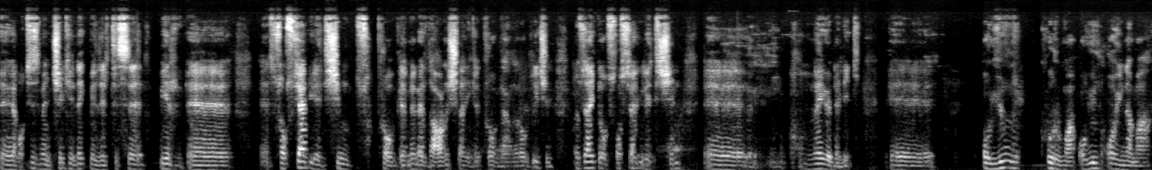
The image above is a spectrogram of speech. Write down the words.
e, otizmin çekirdek belirtisi bir e, e, sosyal iletişim problemi ve davranışla ilgili problemler olduğu için özellikle o sosyal iletişim e, ne yönelik e, oyun kurma, oyun oynama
